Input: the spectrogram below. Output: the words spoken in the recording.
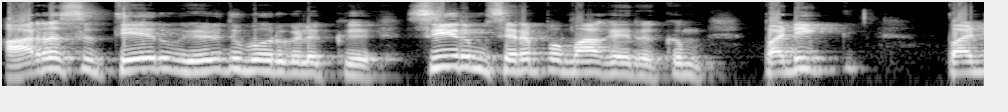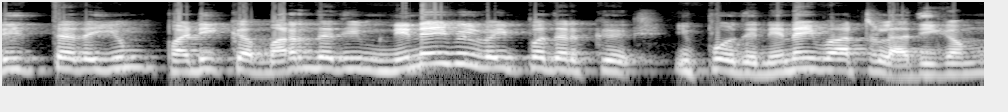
அரசு தேர்வு எழுதுபவர்களுக்கு சீரும் சிறப்புமாக இருக்கும். படி படித்ததையும் படிக்க மறந்ததையும் நினைவில் வைப்பதற்கு இப்போது நினைவாற்றல் அதிகம்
